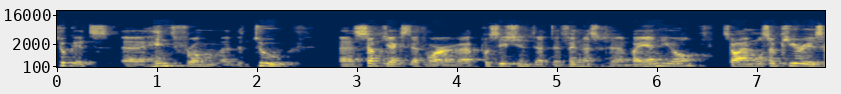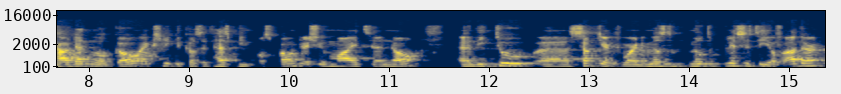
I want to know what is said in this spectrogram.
took its hint from the two uh, subjects that were uh, positioned at the Venice uh, Biennial. So I'm also curious how that will go actually, because it has been postponed, as you might know. The two subjects were the multiplicity of other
